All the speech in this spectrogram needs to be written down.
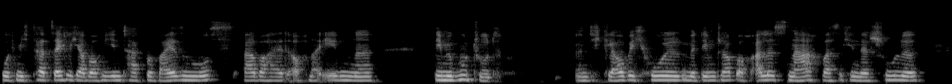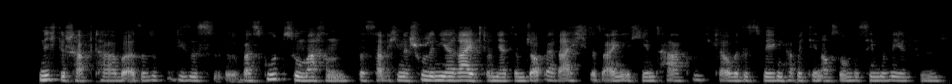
wo ich mich tatsächlich aber auch jeden Tag beweisen muss, aber halt auf einer Ebene, die mir gut tut. Und ich glaube, ich hole mit dem Job auch alles nach, was ich in der Schule nicht geschafft habe. Also dieses äh, was gut zu machen, das habe ich in der Schule nie erreicht und jetzt im Job erreiche ich das eigentlich jeden Tag. Und ich glaube, deswegen habe ich den auch so ein bisschen gewählt für mich.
